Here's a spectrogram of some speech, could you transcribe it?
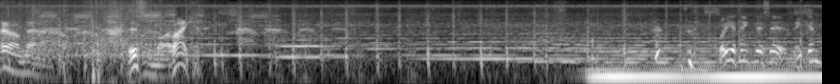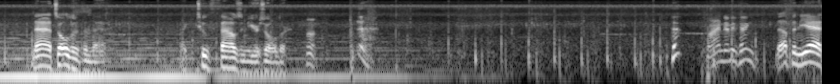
Hell no. This is more like it. What do you think this is, Incan? Nah, it's older than that. Like 2,000 years older. Huh. Find anything? Nothing yet.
